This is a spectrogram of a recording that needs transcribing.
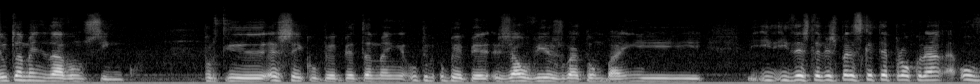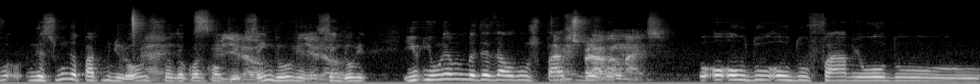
eu também lhe dava um 5, porque achei que o PP também, o, o PP já o via jogar tão bem e, e, e desta vez parece que até procurar, houve, na segunda parte melhorou, É, estou de acordo contigo, melhorou, sem dúvida, melhorou. sem dúvida. E eu, eu lembro-me até de alguns Também passos. esperava ou- mais. ou, ou do, ou do Fábio ou do,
